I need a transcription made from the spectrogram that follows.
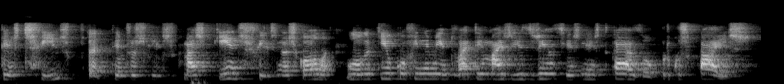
destes filhos, portanto, temos os filhos mais pequenos, os filhos na escola, logo aqui o confinamento vai ter mais exigências neste caso, porque os pais,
